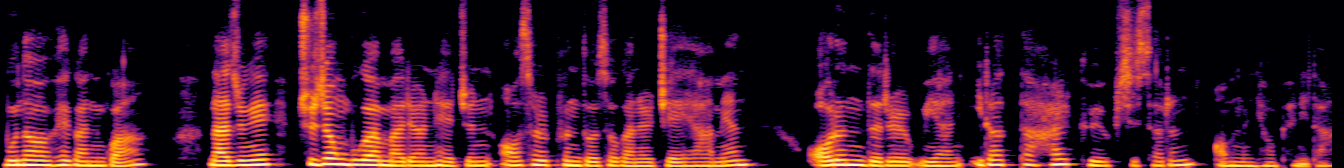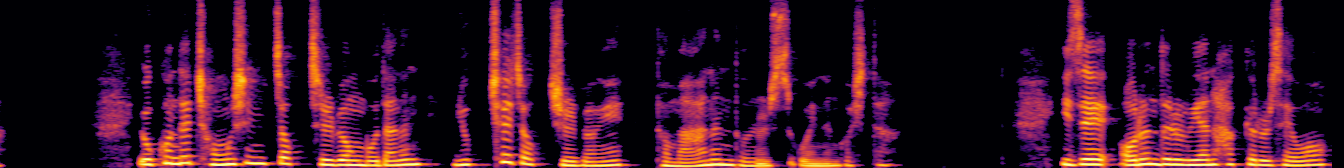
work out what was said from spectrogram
문화회관과 나중에 주정부가 마련해 준 어설픈 도서관을 제외하면 어른들을 위한 이렇다 할 교육시설은 없는 형편이다. 요컨대 정신적 질병보다는 육체적 질병에 더 많은 돈을 쓰고 있는 것이다. 이제 어른들을 위한 학교를 세워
